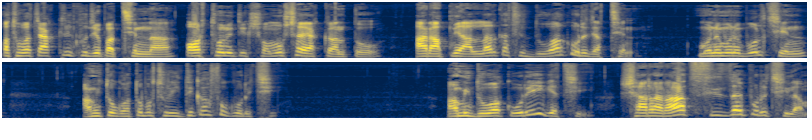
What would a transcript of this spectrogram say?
অথবা চাকরি খুঁজে পাচ্ছেন না, অর্থনৈতিক সমস্যায় আক্রান্ত, আর আপনি আল্লাহর কাছে দোয়া করে যাচ্ছেন। মনে মনে বলছেন, আমি তো গত বছর ইতিকাফও করেছি। আমি দোয়া করেই গেছি। সারা রাত সিজদায় পড়েছিলাম।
